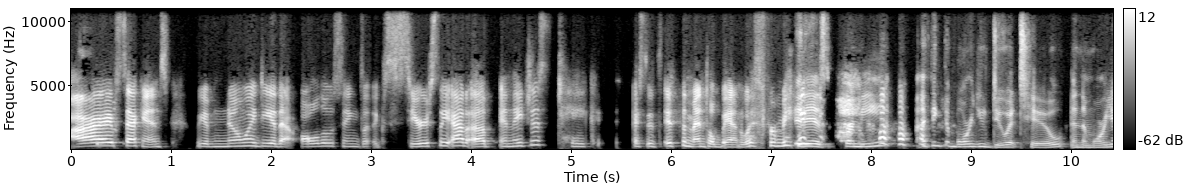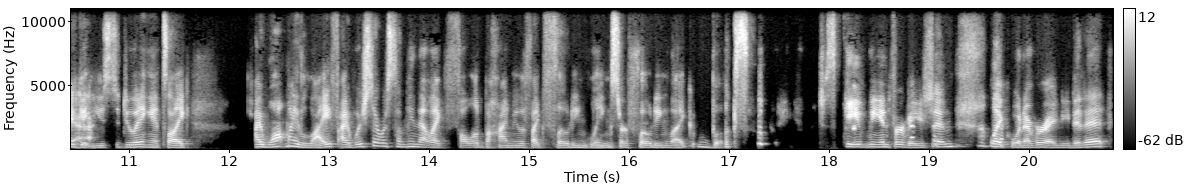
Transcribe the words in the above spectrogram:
five seconds. We have no idea that all those things like seriously add up and they just take it's, it's the mental bandwidth for me. it is for me. I think the more you do it too, and the more you yeah. get used to doing, it's like, I want my life. I wish there was something that like followed behind me with like floating links or floating like books, just gave me information like whenever I needed it.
